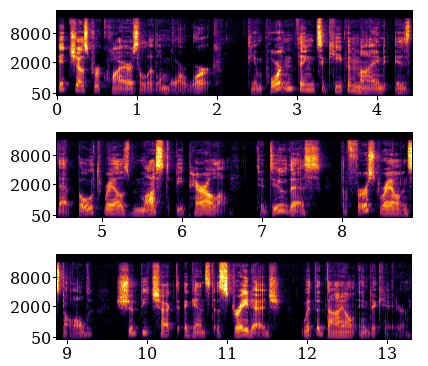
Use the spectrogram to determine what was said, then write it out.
It just requires a little more work. The important thing to keep in mind is that both rails must be parallel. To do this, the first rail installed should be checked against a straight edge with a dial indicator.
